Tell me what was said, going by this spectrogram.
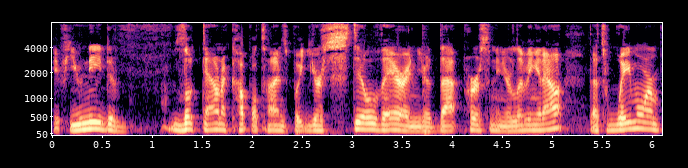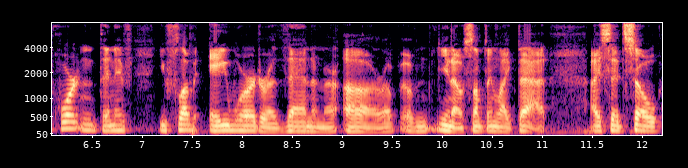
If you need to look down a couple times, but you're still there and you're that person and you're living it out, that's way more important than if you flub a word or a then and a uh or a, um, you know something like that." I said, "So."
